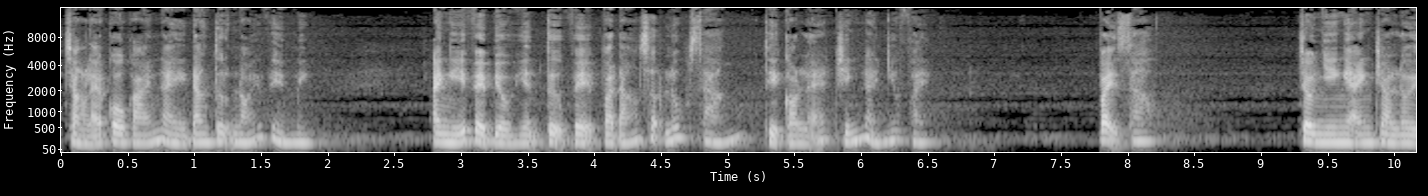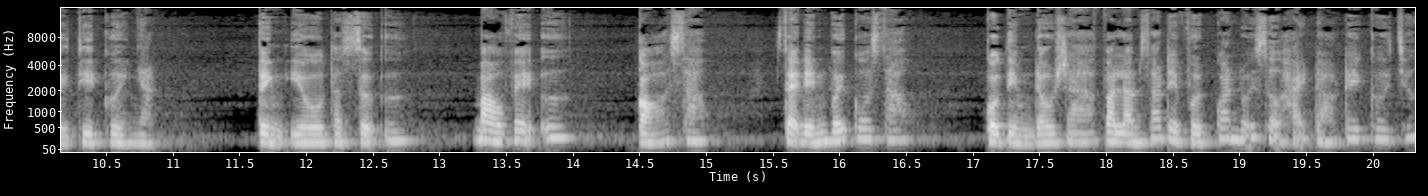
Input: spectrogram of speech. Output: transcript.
chẳng lẽ cô gái này đang tự nói về mình? Anh nghĩ về biểu hiện tự vệ và đáng sợ lúc sáng thì có lẽ chính là như vậy. Vậy sao? Châu Nhi nghe anh trả lời thì cười nhạt. Tình yêu thật sự ư? Bảo vệ ư? Có sao? Sẽ đến với cô sao? Cô tìm đâu ra và làm sao để vượt qua nỗi sợ hãi đó đây cơ chứ?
